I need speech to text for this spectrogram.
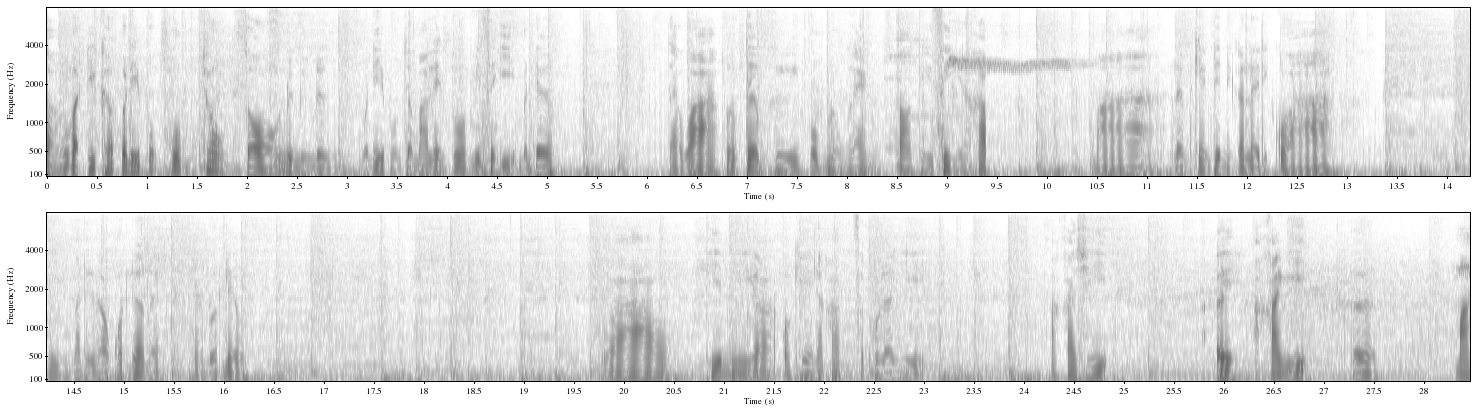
สวัสดีครับ วันนี้พวกผมช่อง 2111 วันนี้ผมจะมาเล่นตัวมิสอีเหมือนเดิม แต่ว่าเพิ่มเติมคือผมลงแรงตอนตีสี่นะครับ มาเริ่มเกมที่หนึ่งกันเลยดีกว่า นี่มาถึงแล้วกดเลือกเลย อย่างรวดเร็ว ว้าว ทีมนี้ก็โอเคนะครับสกุระงิอาคาชิ เอ้ยอาคางิเออ มา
